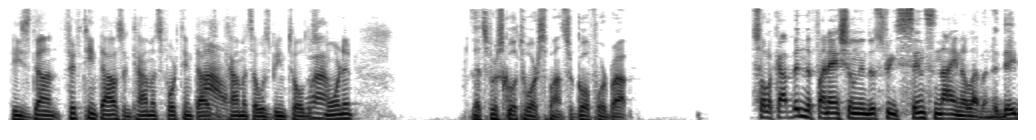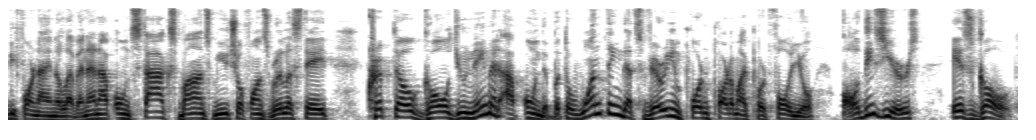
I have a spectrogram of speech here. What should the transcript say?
he's done. 15,000 comments, 14,000 Wow. comments, I was being told Wow. this morning. Let's first go to our sponsor. Go for it, Rob. So, look, I've been in the financial industry since 9 11, the day before 9 11, and I've owned stocks, bonds, mutual funds, real estate, crypto, gold, you name it, I've owned it. But the one thing that's very important part of my portfolio all these years is gold.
